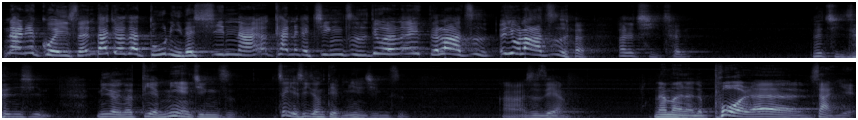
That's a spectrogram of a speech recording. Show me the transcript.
那你鬼神他就在读你的心呐，要看那个经字，就哎得蜡字，哎又蜡字，他就起嗔，那起嗔心，你懂得点灭精字，这也是一种点灭精字，啊是这样。那么呢，就破人善业，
